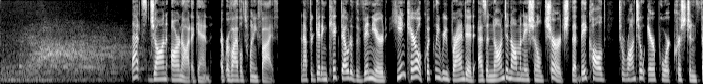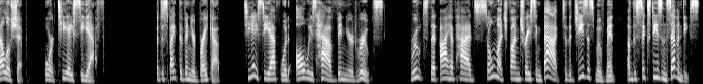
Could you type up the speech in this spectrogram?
That's John Arnott again at Revival 25. And after getting kicked out of the vineyard, he and Carol quickly rebranded as a non denominational church that they called Toronto Airport Christian Fellowship, or TACF. But despite the vineyard breakup, TACF would always have vineyard roots. Roots that I have had so much fun tracing back to the Jesus movement of the 60s and 70s.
